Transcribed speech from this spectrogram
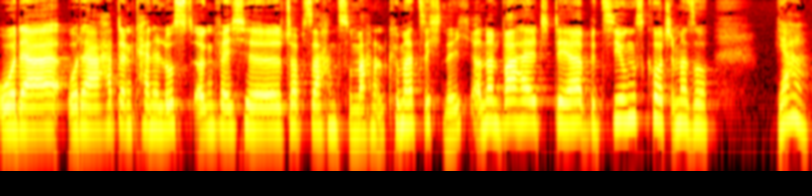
Oder, oder hat dann keine Lust, irgendwelche Jobsachen zu machen und kümmert sich nicht. Und dann war halt der Beziehungscoach immer so, ja,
